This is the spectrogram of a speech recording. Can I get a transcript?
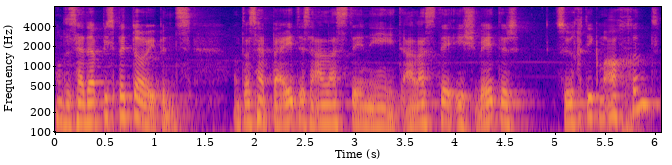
und es hat etwas Betäubendes. Und das hat beides LSD nicht. LSD ist weder süchtig machend.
